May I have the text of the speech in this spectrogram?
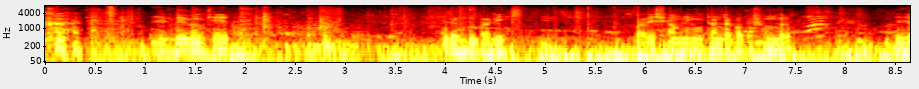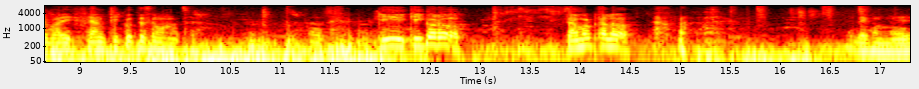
বেগুন ক্ষেত। দেখুন বাড়ি। বাড়ির সামনে উঠানটা কত সুন্দর। এই যে ভাই ফ্যান ঠিক করতেছে মনে হচ্ছে। কি কি করো? স্যামট খেলো? দেখুন, এই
